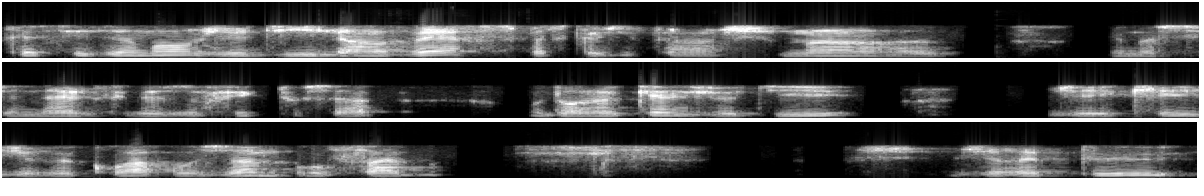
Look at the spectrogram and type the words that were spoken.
précisément, je dis l'inverse parce que j'ai fait un chemin euh, émotionnel, philosophique, tout ça, dans lequel je dis, j'ai écrit, je veux croire aux hommes, aux femmes j'aurais pu,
